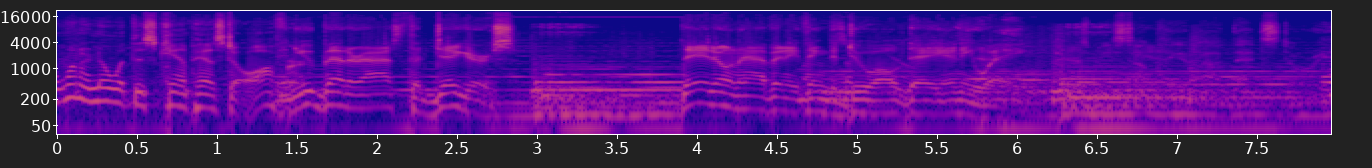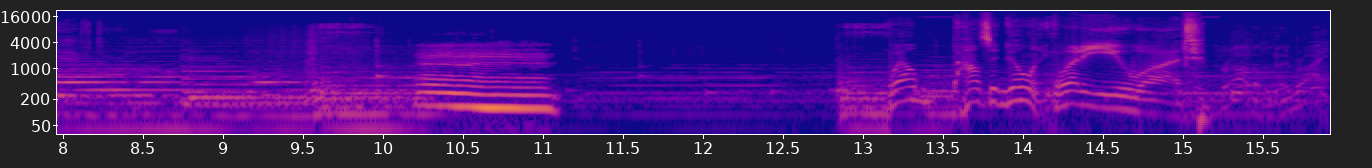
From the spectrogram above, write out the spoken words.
want to know what this camp has to offer. And you better ask the diggers. They don't have anything to do all day anyway. Must be something about that story after all. М, Well, how's it going? What do you want? Probably right.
